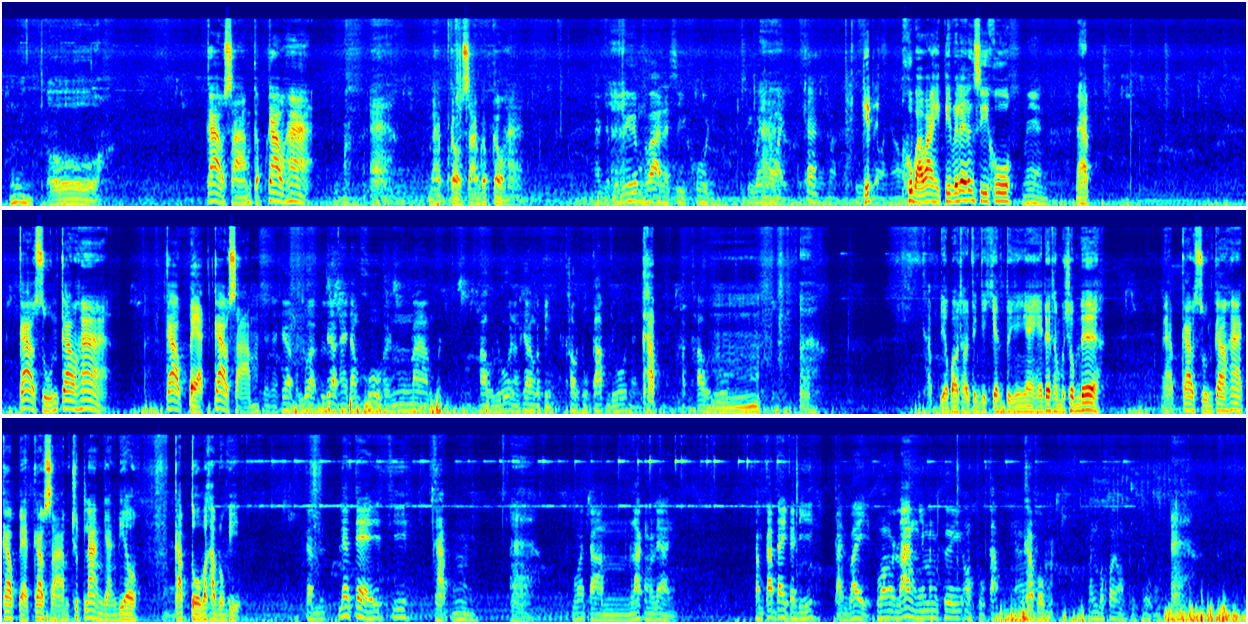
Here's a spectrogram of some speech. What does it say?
โอ้ เก้าสามกับเก้าห้าอ่านะครับเก้าสามกับเก้าห้า อยากจะไปลืมเพราะว่าอะไรสี่คู่นี่ซื้อไว้หน่อยค่ะซื้อติดไว้หน่อยเอาครูบาว่าให้ติดไว้เลยทั้งสี่ครูแม่นนะครับเก้าศูนย์เก้าห้าเก้าแปดเก้าสามเดี๋ยวจะเทื่อเป็นเลือกเลือกให้ทั้งคู่เพิ่นมาเข้าอยู่หลังเทื่อมันก็เป็นเข้าถูกกลับอยู่นั่นครับ หักเข้าอยู่ครับ เดี๋ยวเบาเถาจึงจะเขียนตัวยังไงให้ได้ท่านผู้ชมเด้อ นะครับ90 95 98 93 ชุดล่างอย่างเดียวกลับตัวปะครับหลวงพี่กันแล้วแต่ที่ครับอืมอ่าเพราะว่าตามรักมาแล้วนี่กำกับได้ก็ดีกันไว้เพราะว่าร่างนี้มันเคยออกถูกกลับนะครับผมมันบ่ค่อยออกถูกตรงอ่า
